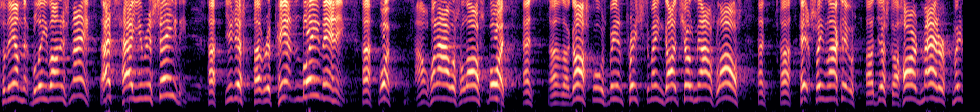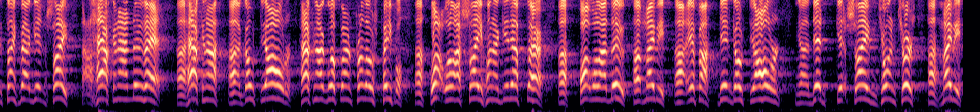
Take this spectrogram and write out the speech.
to them that believe on His name. That's how you receive Him. Uh, you just uh, repent and believe in Him. Uh, boy, when I was a lost boy and uh, the gospel was being preached to me and God showed me I was lost, and uh, it seemed like it was uh, just a hard matter for me to think about getting saved. Uh, how can I do that? Uh, how can I uh, go to the altar? How can I go up there in front of those people? what will I say when I get up there? what will I do? maybe if I did go to the altar and did get saved and join the church, maybe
